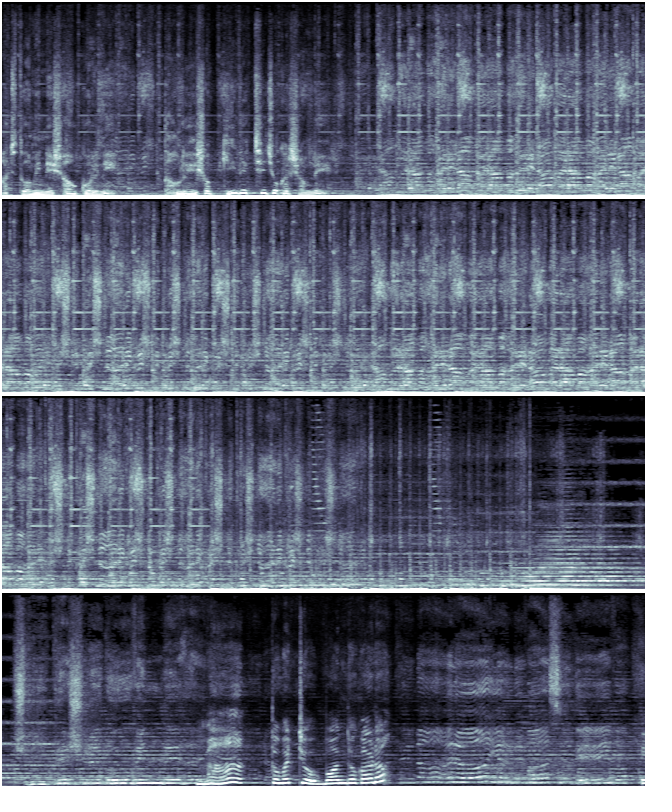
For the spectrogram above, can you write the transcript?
আজ তো আমি নেশাও করিনি। তাহলে এসব কি দেখছি চোখের সামনে? তোমার চোখ বন্ধ করো।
